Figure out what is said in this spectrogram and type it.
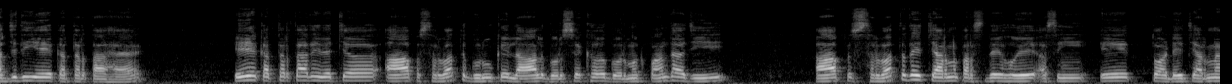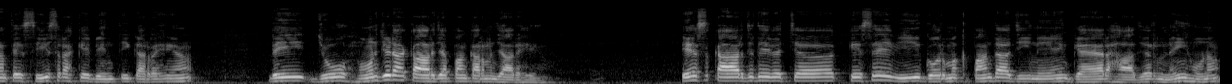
ਅੱਜ ਦੀ ਇਹ ਇਕੱਤਰਤਾ ਹੈ, ਇਹ ਇਕੱਤਰਤਾ ਦੇ ਵਿੱਚ ਆਪ ਸਰਬੱਤ ਗੁਰੂ ਕੇ ਲਾਲ ਗੁਰਸਿੱਖ ਗੁਰਮੁਖ ਪਾਂਧਾ ਜੀ ਆਪ ਸਰਬੱਤ ਦੇ ਚਰਨ ਪਰਸਦੇ ਹੋਏ ਅਸੀਂ ਇਹ ਤੁਹਾਡੇ ਚਰਨਾਂ ਤੇ ਸੀਸ ਰੱਖ ਕੇ ਬੇਨਤੀ ਕਰ ਰਹੇ ਹਾਂ ਵੀ ਜੋ ਹੁਣ ਜਿਹੜਾ ਕਾਰਜ ਆਪਾਂ ਕਰਨ ਜਾ ਰਹੇ ਹਾਂ ਇਸ ਕਾਰਜ ਦੇ ਵਿੱਚ ਕਿਸੇ ਵੀ ਗੁਰਮੁਖ ਪਾਂਧਾ ਜੀ ਨੇ ਗੈਰ ਹਾਜ਼ਰ ਨਹੀਂ ਹੋਣਾ।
